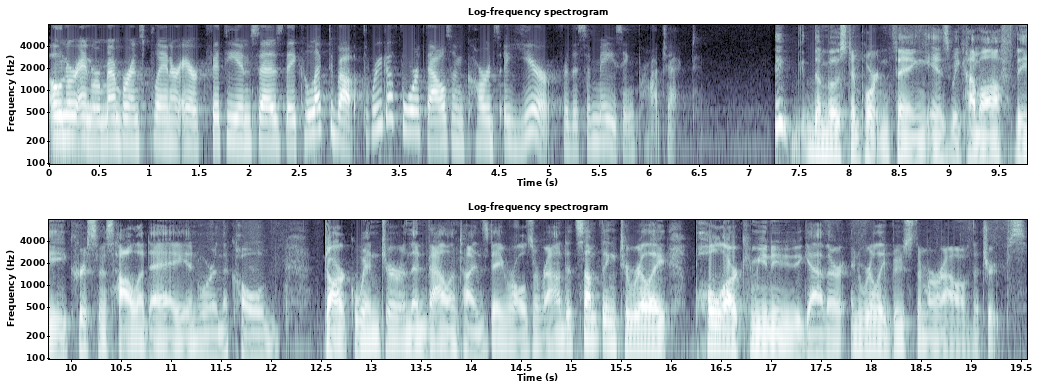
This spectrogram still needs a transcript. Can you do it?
Owner and remembrance planner Eric Fithian says they collect about three to 4,000 cards a year for this amazing project. I think the most important thing is we come off the Christmas holiday and we're in the cold, dark winter, and then Valentine's Day rolls around. It's something to really pull our community together and really boost the morale of the troops.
